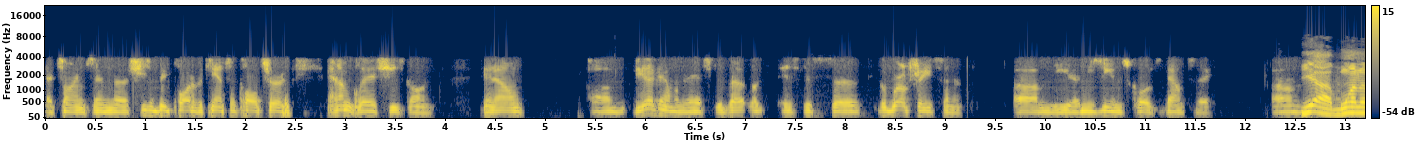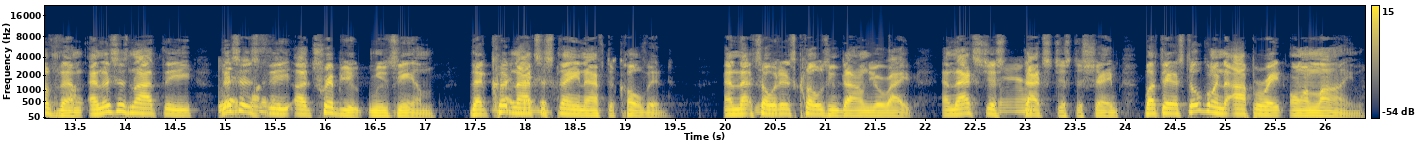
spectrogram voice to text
at times, and uh, she's a big part of the cancel culture, and I'm glad she's gone, you know. Um, the other thing I wanted to ask you about look, is this uh, the World Trade Center. Um, the uh, is closed down today. Um, Yeah, one of them. And this is not the this Yeah, is the uh, tribute museum that could Right, not right. sustain after COVID, and that so it is closing down. You're right, and that's just Yeah. that's just a shame. But they're still going to operate online,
